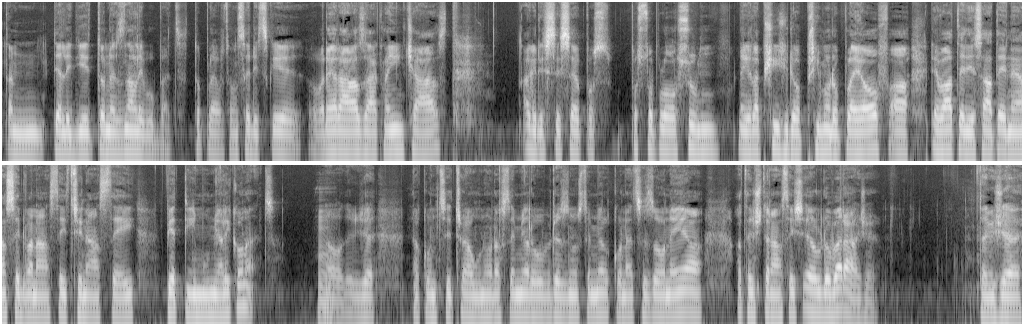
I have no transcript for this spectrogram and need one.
Tam ty lidi to neznali vůbec. To playoff tam se vždycky odehrála základní část a když si se postupilo 8 nejlepších do, přímo do playoff a 9., 10., 11., 12., 13., pět týmů měli konec. Hmm. No, takže na konci třeba února jste měl, v březnu jste měl konec sezóny a, a ten 14. jel do baráže. Takže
